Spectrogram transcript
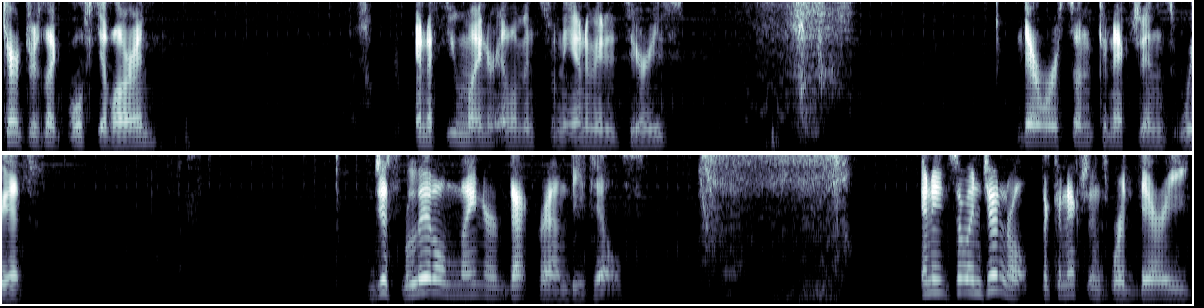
characters like Wullf Yularen and a few minor elements from the animated series. There were some connections with just little minor background details and so in general, the connections were very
